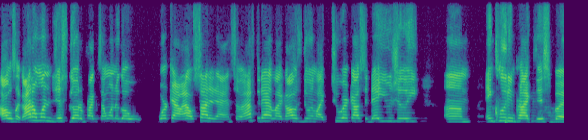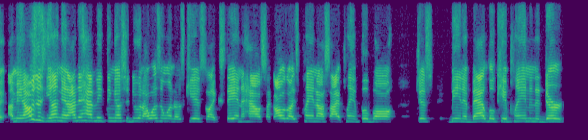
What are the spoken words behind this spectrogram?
I was like, I don't want to just go to practice. I want to go work out outside of that. And so after that, like I was doing like two workouts a day usually, um, including practice. But I mean, I was just young and I didn't have anything else to do. And I wasn't one of those kids like stay in the house. Like I was always playing outside, playing football, just being a bad little kid playing in the dirt,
